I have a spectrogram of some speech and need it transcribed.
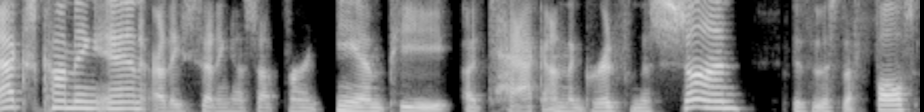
X coming in? Are they setting us up for an EMP attack on the grid from the sun? Is this the false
